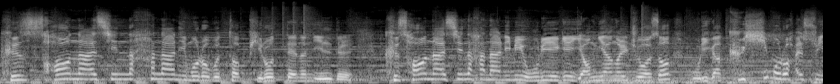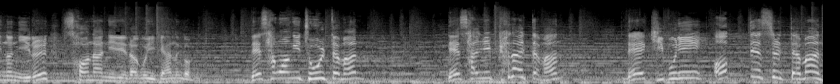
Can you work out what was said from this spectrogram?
그 선하신 하나님으로부터 비롯되는 일들, 그 선하신 하나님이 우리에게 영향을 주어서 우리가 그 힘으로 할 수 있는 일을 선한 일이라고 얘기하는 겁니다. 내 상황이 좋을 때만, 내 삶이 편할 때만, 내 기분이 업됐을 때만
